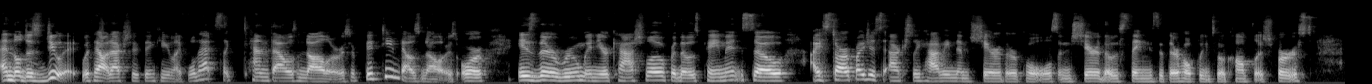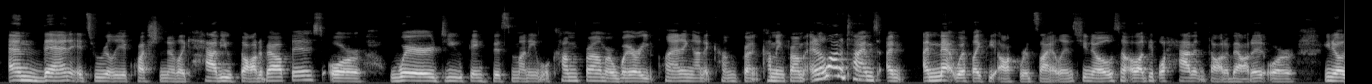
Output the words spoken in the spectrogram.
and they'll just do it without actually thinking like, well, that's like ten thousand dollars or fifteen thousand dollars, or is there room in your cash flow for those payments? So I start by just actually having them share their goals and share those things that they're hoping to accomplish first, and then it's really a question of like, have you thought about this? Or where do you think this money will come from? Or where are you planning on it come from, coming from? And a lot of times I'm, I'm met with like the awkward silence, you know, so a lot of people haven't thought about it or, you know,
